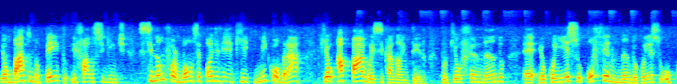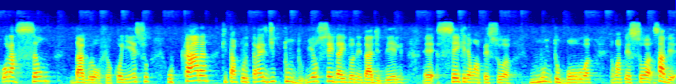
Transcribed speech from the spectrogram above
Eu bato no peito e falo o seguinte, se não for bom, você pode vir aqui me cobrar que eu apago esse canal inteiro. Porque o Fernando, é, eu conheço o Fernando, eu conheço o coração da Growth. Eu conheço o cara que está por trás de tudo. E eu sei da idoneidade dele, é, sei que ele é uma pessoa muito boa, é uma pessoa, sabe,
